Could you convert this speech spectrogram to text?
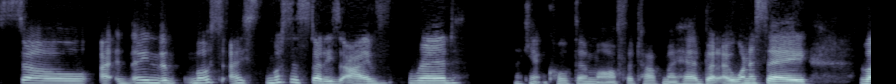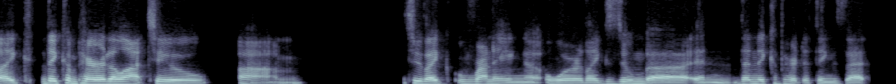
so I, I mean, the most I most of the studies I've read, I can't quote them off the top of my head, but I want to say like they compare it a lot to um to like running or like zumba and then they compare it to things that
